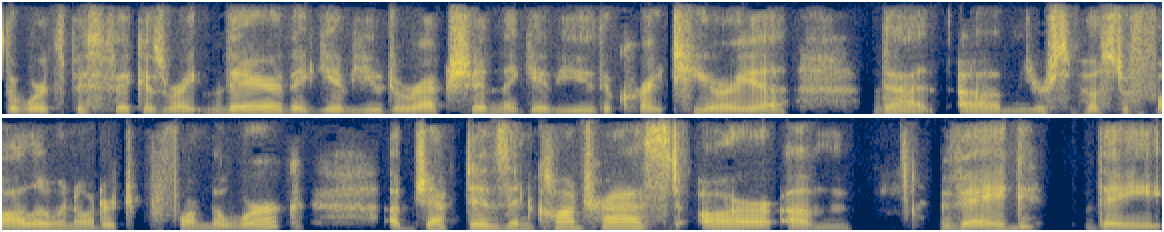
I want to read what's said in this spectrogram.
the word specific is right there. They give you direction. They give you the criteria that um, you're supposed to follow in order to perform the work. Objectives, in contrast, are um, vague they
